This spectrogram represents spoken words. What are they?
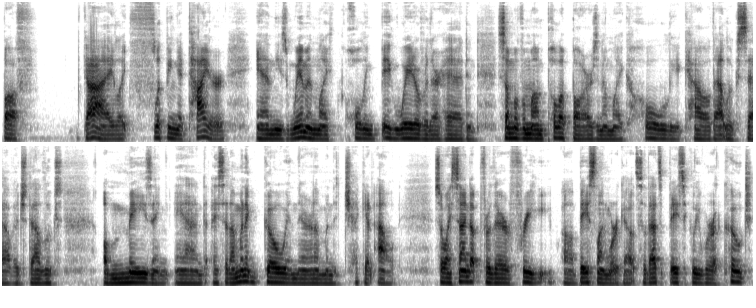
buff guy like flipping a tire and these women like holding big weight over their head and some of them on pull-up bars. And I'm like holy cow that looks savage. That looks amazing. And I said I'm going to go in there and I'm going to check it out so I signed up for their free uh, baseline workout. So that's basically where a coach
